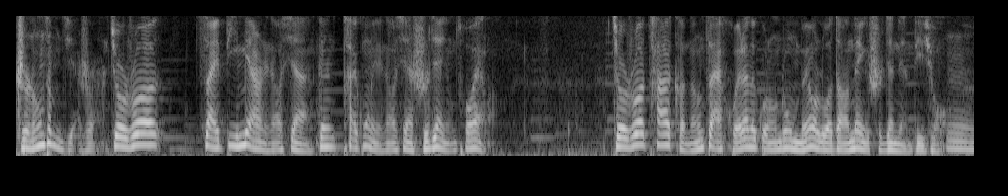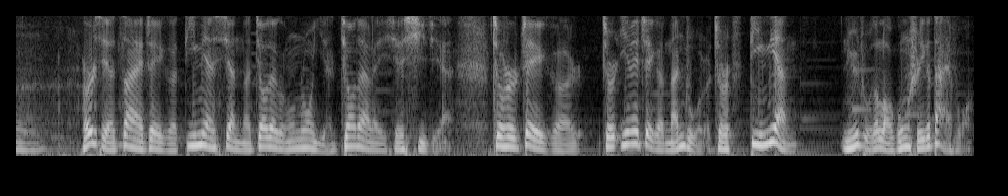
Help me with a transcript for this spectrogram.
只能这么解释。就是说，在地面上那条线跟太空里那条线时间已经错位了。就是说，他可能在回来的过程中没有落到那个时间点地球，嗯而且在这个地面线的交代过程中也交代了一些细节，就是这个就是因为这个男主就是地面女主的老公是一个大夫，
